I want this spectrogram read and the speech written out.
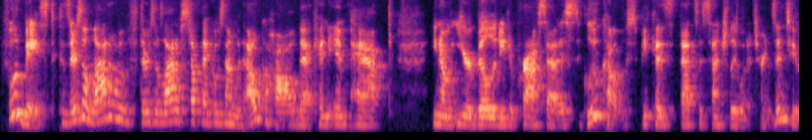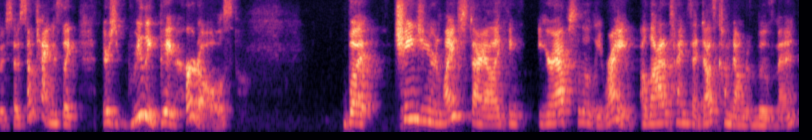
food based because there's a lot of there's a lot of stuff that goes on with alcohol that can impact you know your ability to process glucose because that's essentially what it turns into so sometimes like there's really big hurdles but changing your lifestyle, I think you're absolutely right. A lot of times that does come down to movement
